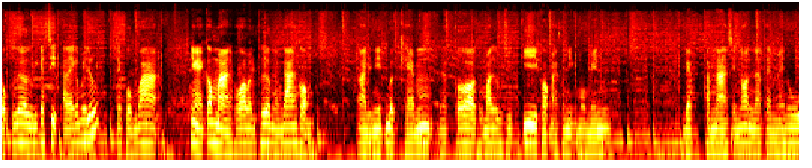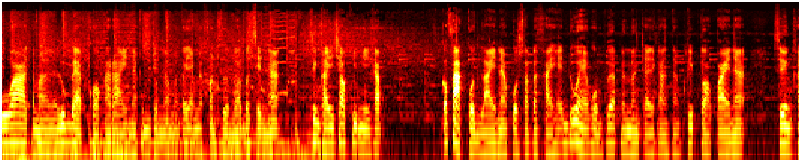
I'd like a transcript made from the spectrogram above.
ยกเลิกลิขสิทธิ์อะไรก็ไม่รู้ แต่ผมว่ายังไงก็มาเพราะว่ามันเพิ่มทางด้านของอาร์ดินิสเบิร์กแคมป์แล้วก็โทมัสลูซิกี้ของไอคอนิกโมเมนต์ แบบตำนานเซนอนนะ แต่ไม่รู้ว่าจะมาในรูปแบบของอะไรนะคุณผู้ชมนะมันก็ยังไม่คอนเฟิร์มร้อยเปอร์เซ็นต์นะซึ่งใครที่ชอบคลิปนี้ครับ ก็ฝากกดไลค์นะกดซับสไครต์ให้ด้วยนะผมเพื่อเป็นกำลังใจในการทำคลิปต่อไปนะ ซึ่งใคร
